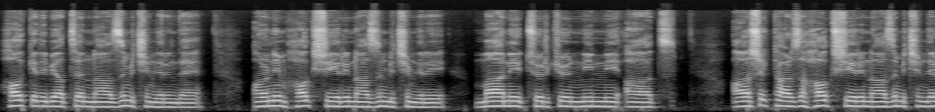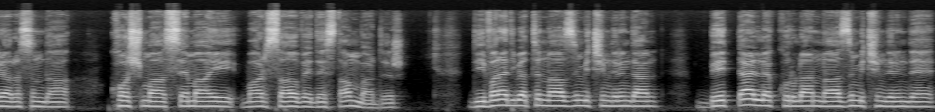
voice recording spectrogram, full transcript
halk edebiyatı nazım biçimlerinde, anonim halk şiiri nazım biçimleri, mani, türkü, ninni, ağıt, aşık tarzı halk şiiri nazım biçimleri arasında koşma, semai, varsağı ve destan vardır. Divan edebiyatı nazım biçimlerinden beyitlerle kurulan nazım biçimlerinde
